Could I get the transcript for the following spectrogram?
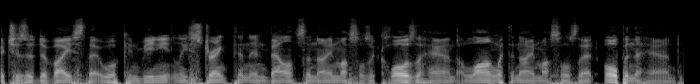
which is a device that will conveniently strengthen and balance the nine muscles that close the hand along with the nine muscles that open the hand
